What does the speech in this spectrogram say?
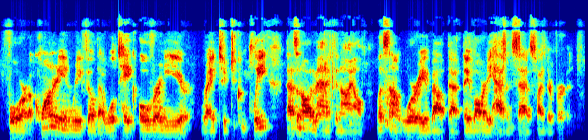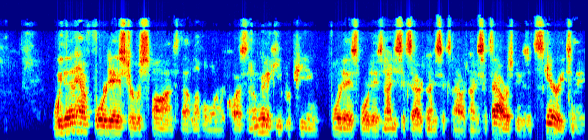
for a quantity and refill that will take over in a year, right, to, to complete, that's an automatic denial. Let's not worry about that. They've already haven't satisfied their burden. We then have four days to respond to that level one request. And I'm going to keep repeating four days, four days, 96 hours, 96 hours, 96 hours, because it's scary to me.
